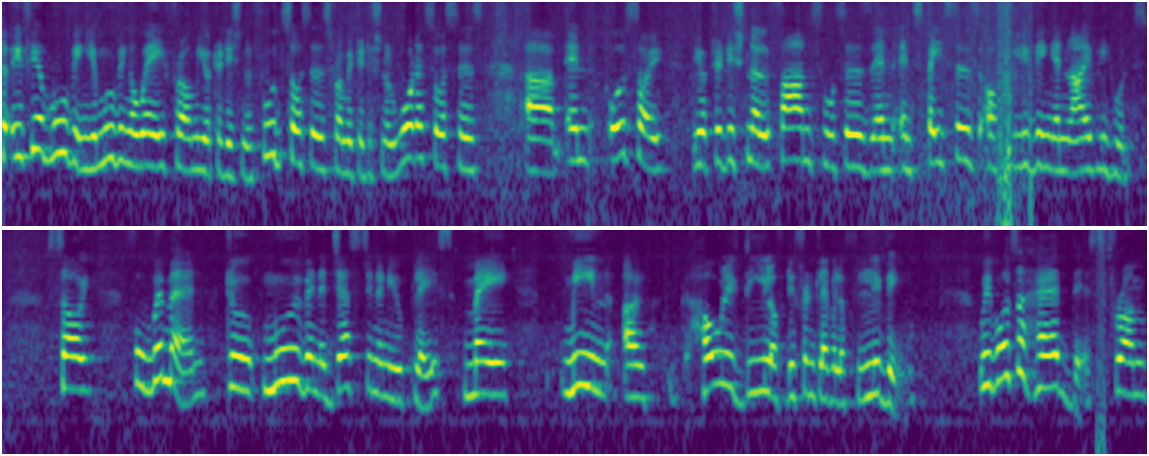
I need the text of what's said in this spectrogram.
So if you're moving, you're moving away from your traditional food sources, from your traditional water sources, um, and also your traditional farm sources and, and spaces of living and livelihoods. So for women to move and adjust in a new place may mean a whole deal of different level of living. We've also heard this from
